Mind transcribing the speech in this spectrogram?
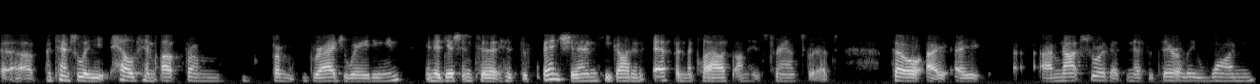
uh, potentially held him up from from graduating. In addition to his suspension, he got an F in the class on his transcript. So I, I I'm not sure that necessarily one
